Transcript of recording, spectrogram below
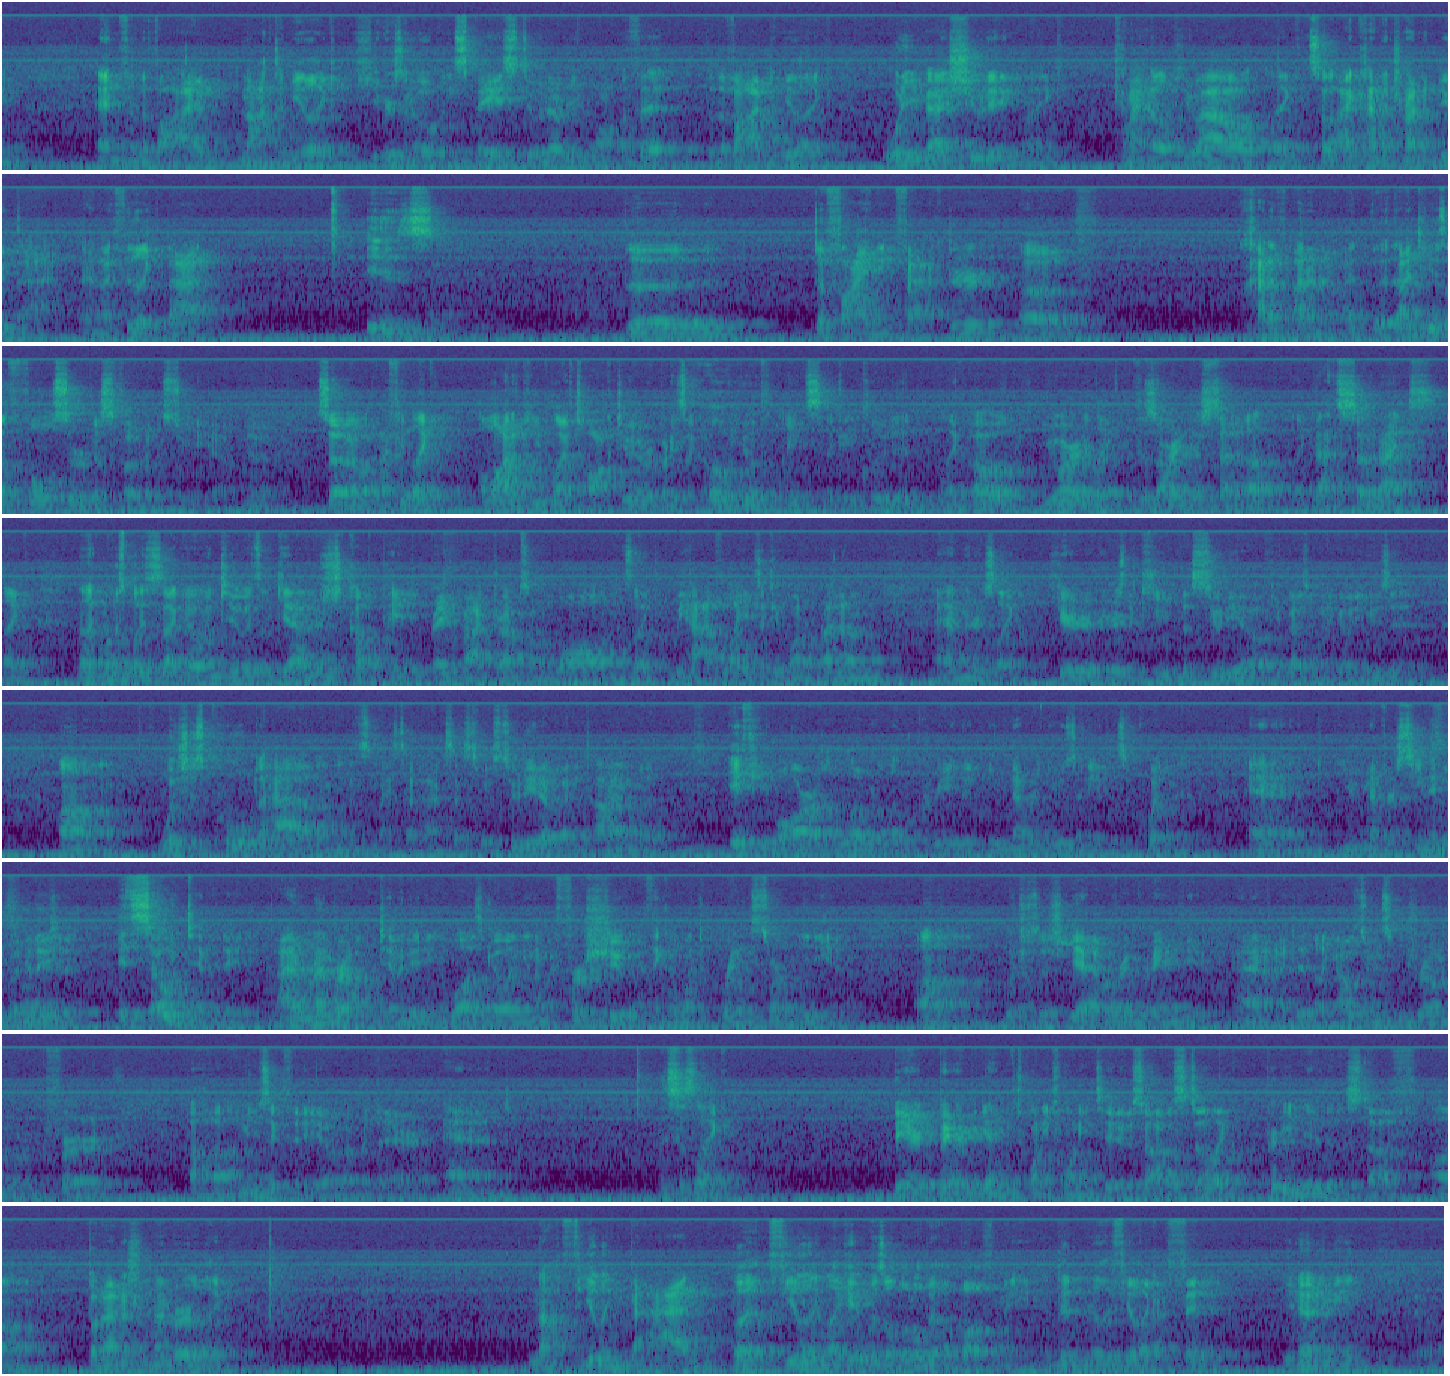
and for the vibe not to be like here's an open space, do whatever you want with it. For the vibe to be like, what are you guys shooting? Like, can I help you out? Like, so I kind of try to do that, and I feel like that is the full service photo studio. Yeah. So, and I feel like a lot of people I've talked to, everybody's like, "Oh, you have lights like included? Like, oh, like you already like this is already just set up? Like that's so nice." Like, like most places I go into, it's like, yeah, there's just a couple paper, paper backdrops on the wall, and it's like we have lights if you want to rent them, and there's like here here's the key to the studio if you guys want to go use it, um, which is cool to have. I mean, it's nice to have access to a studio anytime, but if you are a lower level creative, you've never used any of this equipment, and you've never seen It's anybody use it, it's so intimidating. And I remember how intimidating it was going into my first shoot. I think I went to Brainstorm Media, um, which was a, sh- yeah over in Grandview, and I did like I was doing some drone work for uh, a music video over there, and this is like very very beginning of 2022, so I was still like pretty new to the stuff. Um, but I just remember like not feeling bad, but feeling like it was a little bit above me and didn't really feel like I fit it. You know what I mean? Yeah.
